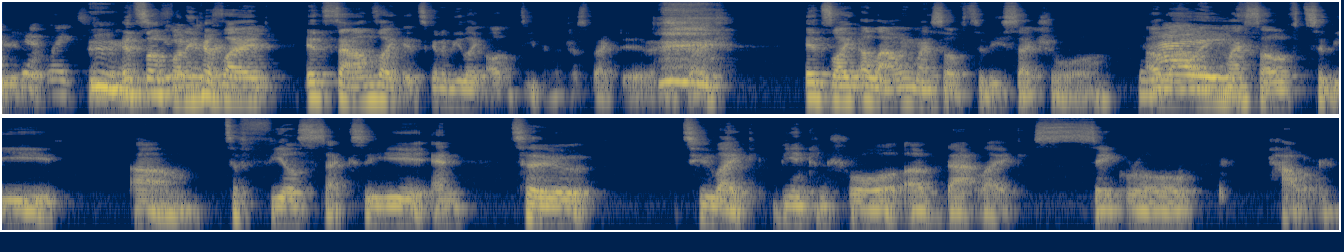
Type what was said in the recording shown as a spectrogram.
I can't wait to hear it's so funny because like it sounds like it's gonna be like all deep and introspective and it's like it's like allowing myself to be sexual on it. allowing myself to be um to feel sexy and to to like be in control of that like sacral power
